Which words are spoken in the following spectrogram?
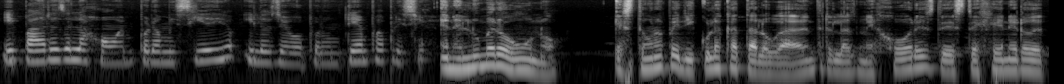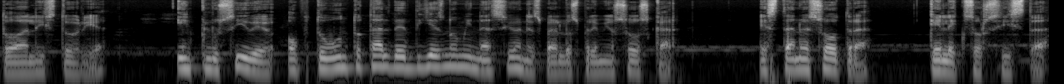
y padres de la joven por homicidio y los llevó por un tiempo a prisión. En el número uno está una película catalogada entre las mejores de este género de toda la historia. Inclusive obtuvo un total de 10 nominaciones para los premios Oscar, esta no es otra que El Exorcista.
